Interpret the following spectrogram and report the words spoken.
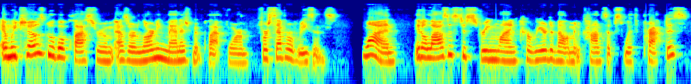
And we chose Google Classroom as our learning management platform for several reasons. One, it allows us to streamline career development concepts with practice.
